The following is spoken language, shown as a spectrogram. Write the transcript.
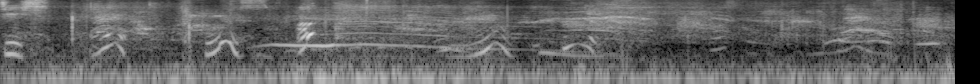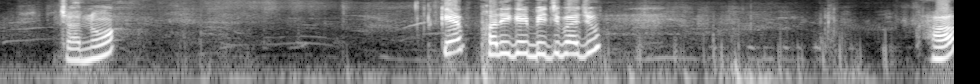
Just. જાનુ કેમ ફરી ગઈ બીજી બાજુ. હા.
